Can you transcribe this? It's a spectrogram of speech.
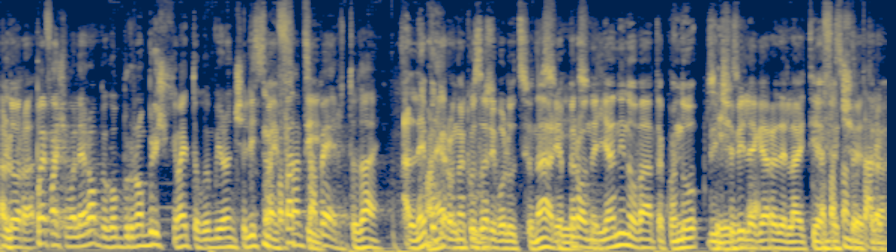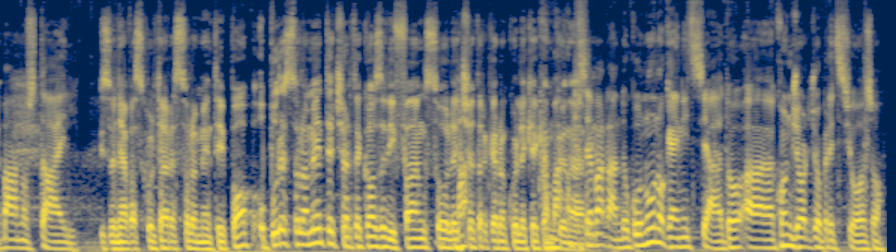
Allora- poi facevo le robe con Bruno Brisci che metto con il violoncellista Ma abbastanza infatti, aperto, dai. All'epoca era una cosa rivoluzionaria, Sì, però sì. negli anni 90, quando Sì, dicevi sì, le gare dell'ITF, eccetera, talebano style. bisognava ascoltare solamente hip hop, oppure solamente certe cose di funk, soul, Ma- eccetera, che erano quelle che Ma campionavi. stai parlando con uno che ha iniziato ah, con Giorgio Prezioso.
